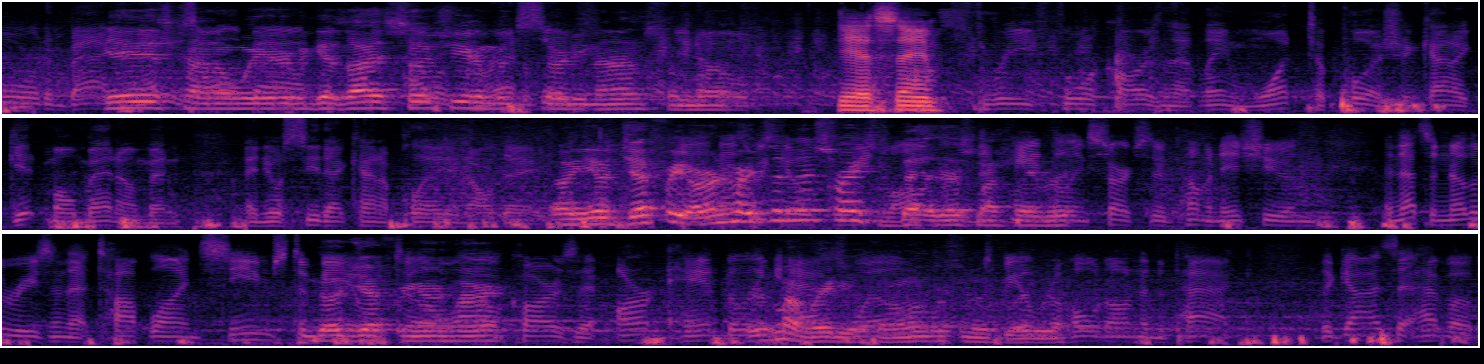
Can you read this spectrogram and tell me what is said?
forward and back. It and is that kind of weird because I associate them with the aggressive, 39s so you know, much. Yeah, same. Three, four cars in that lane want to push and kind of get momentum, and, and you'll see that kind of play in all day. Oh, you yo, Jeffrey As Earnhardt's in this race. longer, That, that's my the handling favorite. starts to become an issue, and, and that's another reason that top line seems to Go be able to allow Earnhardt. cars that aren't handling Where's my as radio thing? I well wanna to to this be able to hold on in the pack. The guys that have a,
